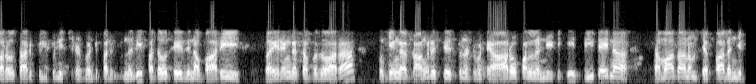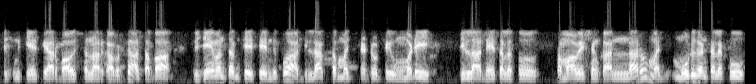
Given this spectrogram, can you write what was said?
మరోసారి పిలుపునిచ్చినటువంటి పరిస్థితి ఉన్నది. పదవ తేదీన భారీ బహిరంగ సభ ద్వారా ముఖ్యంగా కాంగ్రెస్ చేస్తున్నటువంటి ఆరోపణలన్నిటికీ దీటైన సమాధానం చెప్పాలని చెప్పేసి కేసీఆర్ భావిస్తున్నారు కాబట్టి ఆ సభ విజయవంతం చేసేందుకు ఆ జిల్లాకు సంబంధించినటువంటి ఉమ్మడి జిల్లా నేతలతో సమావేశం కానున్నారు. మూడు గంటలకు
